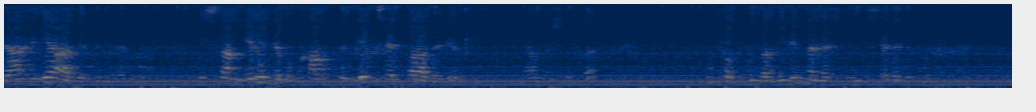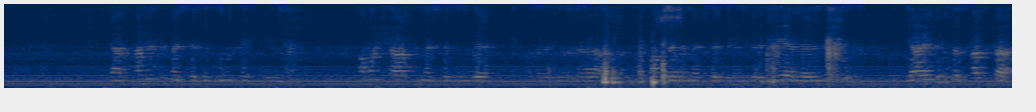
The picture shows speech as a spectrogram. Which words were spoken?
Cahiliye adetinde. İslam gelince bu kalktı diye bir. Yanlışlıkla. Bu toplumda bilinmemesinin bir. Yani Hanefi mezhebi bunu pek bilmez. Ama Şafii mezhebinde, Hanbeli mezhebinde, diğerlerinde yaygındır. Hatta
